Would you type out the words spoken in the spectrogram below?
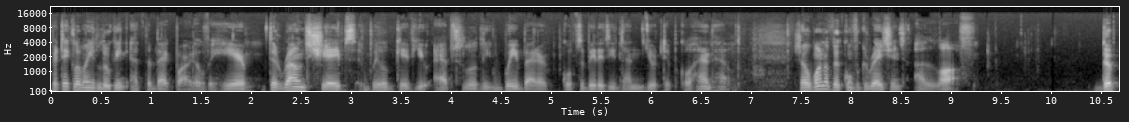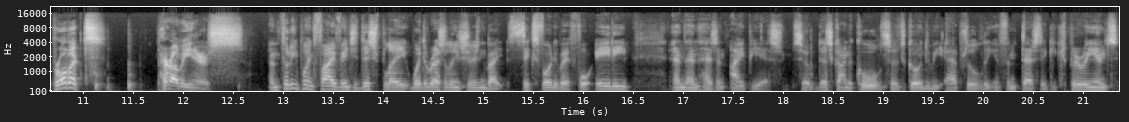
particularly looking at the back part over here, the round shapes will give you absolutely way better comfortability than your typical handheld. So one of the configurations I love. The product parameters a 3.5 inch display with a resolution by 640 by 480 and then has an IPS. So that's kind of cool. So it's going to be absolutely a fantastic experience.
